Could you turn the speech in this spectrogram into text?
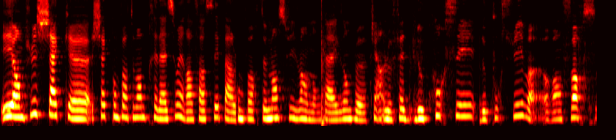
Et en plus, chaque, euh, chaque comportement de prédation est renforcé par le comportement suivant. Donc, par exemple, le fait de courser, de poursuivre, renforce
